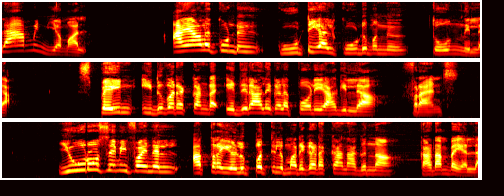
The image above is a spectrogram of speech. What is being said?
ലാമിൻ യമാൽ. അയാളെ കൊണ്ട് കൂട്ടിയാൽ കൂടുമെന്ന് തോന്നുന്നില്ല. സ്പെയിൻ ഇതുവരെ കണ്ട എതിരാളികളെ പോലെയാകില്ല ഫ്രാൻസ്. യൂറോ സെമിഫൈനൽ അത്ര എളുപ്പത്തിൽ മറികടക്കാനാകുന്ന കടമ്പയല്ല.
